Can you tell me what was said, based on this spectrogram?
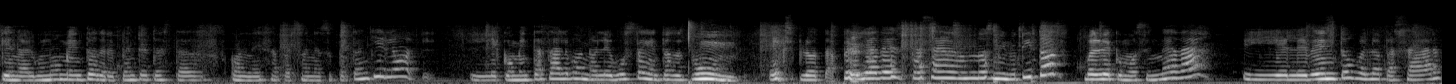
que en algún momento de repente tú estás con esa persona súper tranquilo le comentas algo no le gusta y entonces ¡pum! explota pero ya después pasan unos minutitos vuelve como sin nada y el evento vuelve a pasar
